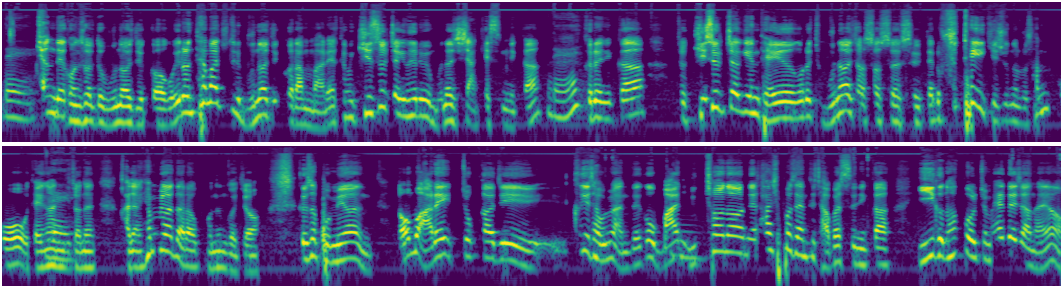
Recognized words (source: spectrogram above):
네. 현대 건설도 무너질 거고 이런 테마주들이 무너질 거란 말이에요. 그러면 기술적인 흐름이 무너지지 않겠습니까? 네. 그러니까 저 기술적인 대응으로 좀 무너졌었을 때를 후퇴의 기준으로 삼고 대응하는 네. 게 저는 가장 현명하다라고 보는 거죠. 그래서 보면 너무 아래쪽까지 크게 잡으면 안 되고 음. 16,000원에 40% 잡았으니까 이익은 확보를 좀 해야 되잖아요.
